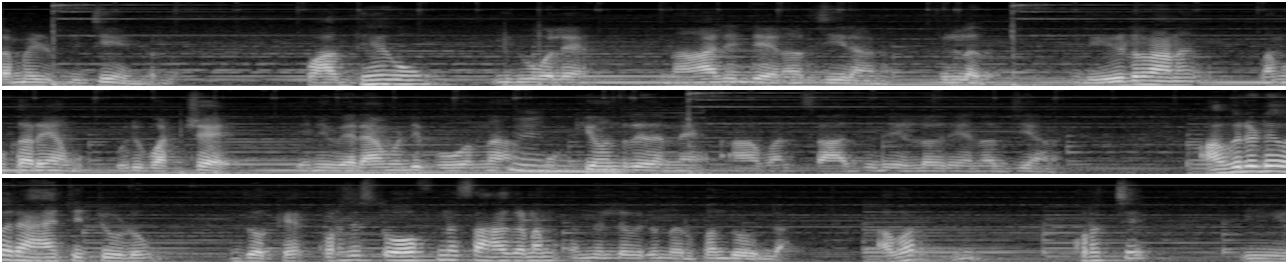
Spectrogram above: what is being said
തമിഴ് വിജയുണ്ടല്ലോ അപ്പോൾ അദ്ദേഹവും ഇതുപോലെ നാലിന്റെ എനർജിയിലാണ് ഉള്ളത്. ലീഡറാണ് നമുക്കറിയാം ഒരു പക്ഷേ ഇനി വരാൻ വേണ്ടി പോകുന്ന മുഖ്യമന്ത്രി തന്നെ ആവാൻ സാധ്യതയുള്ള ഒരു എനർജിയാണ്. അവരുടെ ഒരു ആറ്റിറ്റ്യൂഡും ഇതൊക്കെ കുറച്ച് സോഫ്റ്റ്നെസ് ആകണം എന്നുള്ള ഒരു നിർബന്ധവുമില്ല. അവർ കുറച്ച് ഈ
